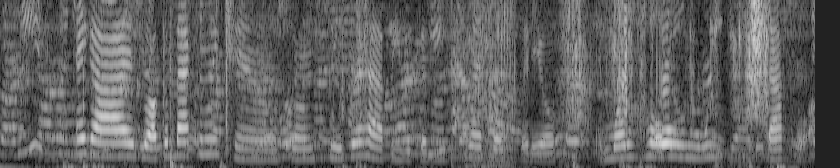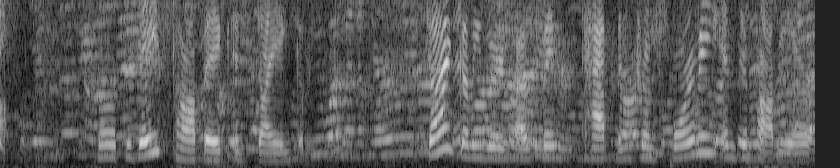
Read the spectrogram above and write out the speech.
Hey guys, welcome back to my channel. So I'm super happy because this is my first video in one whole week. That's a lot. So today's topic is giant gummy bears. Giant gummy bears has been have been transforming into popular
